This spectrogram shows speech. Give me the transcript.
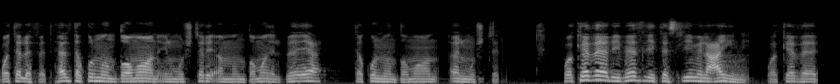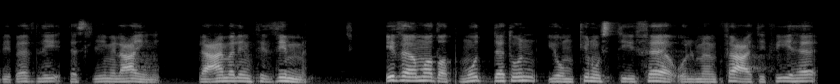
وتلفت هل تكون من ضمان المشتري أم من ضمان البائع؟ تكون من ضمان المشتري. وكذا ببذل تسليم العين وكذا ببذل تسليم العين لعمل في الذمة. إذا مضت مدة يمكن استيفاء المنفعة فيها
